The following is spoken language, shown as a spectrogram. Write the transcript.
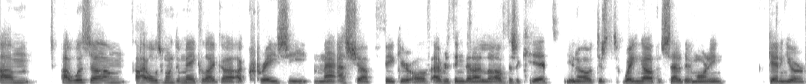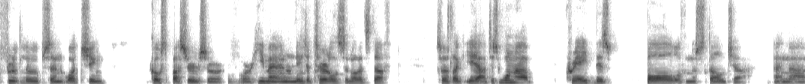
um i was um i always wanted to make like a, a crazy mashup figure of everything that i loved as a kid you know just waking up saturday morning getting your fruit loops and watching ghostbusters or Mhm. or he-man or ninja turtles and all that stuff so it's like yeah i just want to create this ball of nostalgia. And uh,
